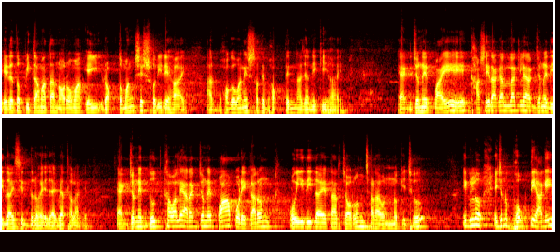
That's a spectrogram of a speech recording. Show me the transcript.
এটা তো পিতামাতা নরমা, এই রক্তমাংসের শরীরে হয়, আর ভগবানের সাথে ভক্তের না জানি কি হয়। একজনের পায়ে ঘাসের আগার লাগলে একজনের হৃদয় ছিদ্র হয়ে যায়, ব্যথা লাগে। একজনের দুধ খাওয়ালে আর একজনের পা পড়ে, কারণ ওই হৃদয়ে তার চরণ ছাড়া অন্য কিছু এগুলো, এই জন্য ভক্তি আগেই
